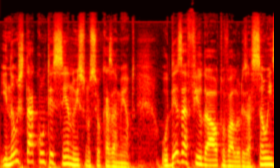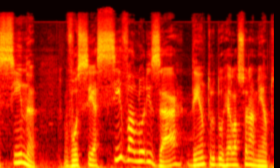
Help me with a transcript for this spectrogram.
e não está acontecendo isso no seu casamento. O desafio da autovalorização ensina você a se valorizar dentro do relacionamento,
